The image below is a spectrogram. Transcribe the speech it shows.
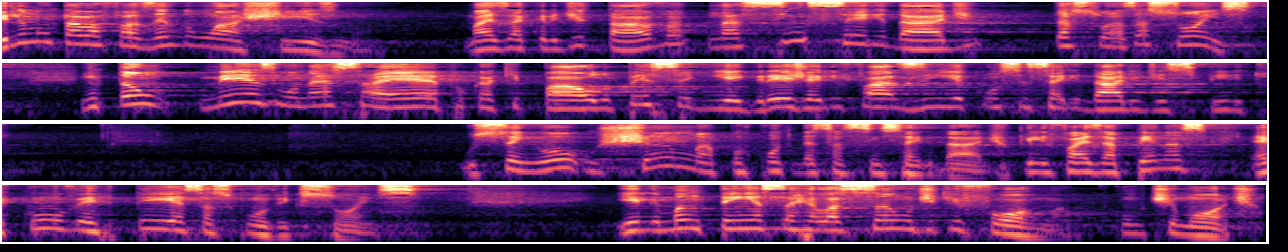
ele não estava fazendo um achismo, mas acreditava na sinceridade das suas ações. Então, mesmo nessa época que Paulo perseguia a igreja, ele fazia com sinceridade de espírito. O Senhor o chama por conta dessa sinceridade. O que ele faz apenas é converter essas convicções. E ele mantém essa relação de que forma? Com Timóteo.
